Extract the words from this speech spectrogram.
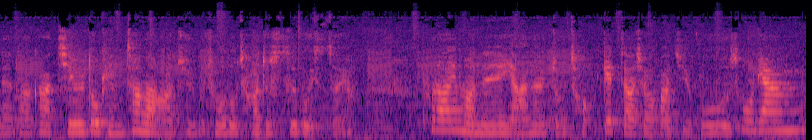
데다가 질도 괜찮아가지고 저도 자주 쓰고 있어요. 프라이머는 양을 좀 적게 짜셔가지고 소량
